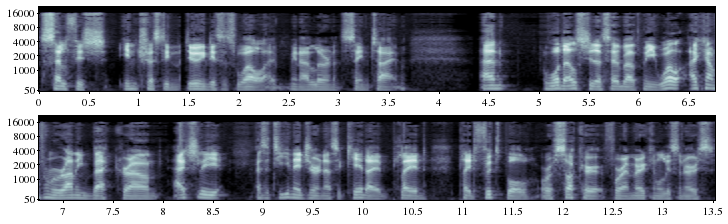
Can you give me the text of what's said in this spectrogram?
selfish interest in doing this as well. I mean, I learn at the same time. And what else should I say about me? Well, I come from a running background. Actually, as a teenager and as a kid, I played played football or soccer for American listeners,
